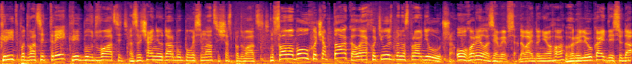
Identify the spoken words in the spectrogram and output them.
Кріт по 23, кріт був 20, а звичайний удар був по 18, зараз по 20. Ну слава Богу, хоча б так, але хотілося б насправді лучше. О, горила з'явився. Давай до нього. Горилюка, йди сюди.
